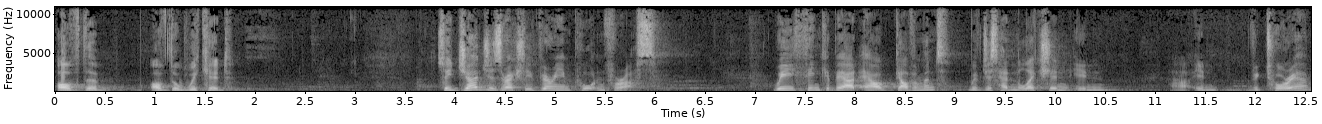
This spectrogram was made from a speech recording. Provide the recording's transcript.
of the, of the wicked. See, judges are actually very important for us. We think about our government. We've just had an election in, uh, in Victoria,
